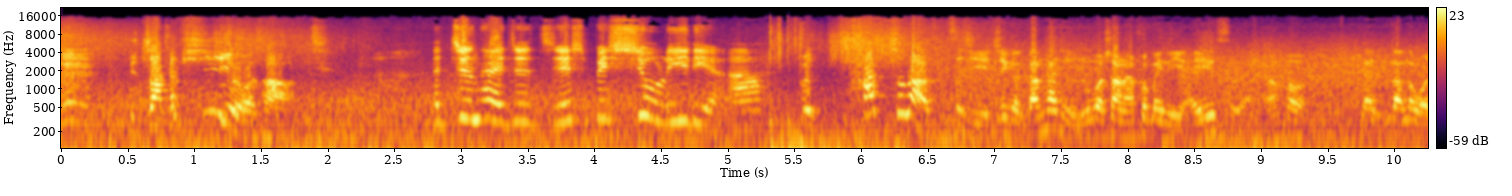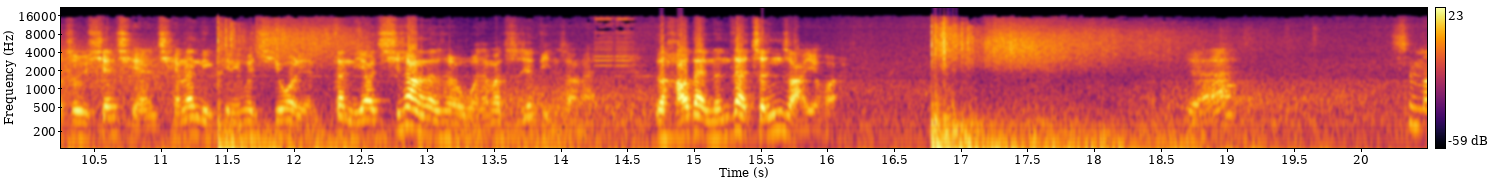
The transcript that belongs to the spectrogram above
你炸个屁！我操！那正太这直接是被秀了一脸啊！不，他知道自己这个刚开始如果上来会被你 A 死的，然后那那那我只有先前前了你肯定会骑我脸，但你要骑上来的时候我他妈直接顶上来，这好歹能再挣扎一会儿。耶？什么？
